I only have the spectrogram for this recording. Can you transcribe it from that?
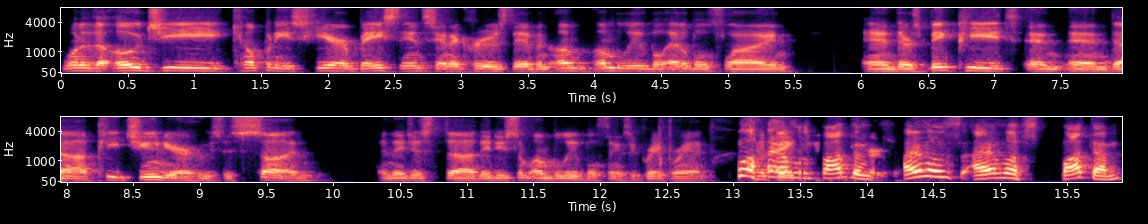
one of the OG companies here based in Santa Cruz. They have an un- unbelievable edibles line and there's Big Pete and and uh, Pete Jr., who's his son, and they just uh, they do some unbelievable things. A great brand. Well, I almost bought them. I almost I almost bought them,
